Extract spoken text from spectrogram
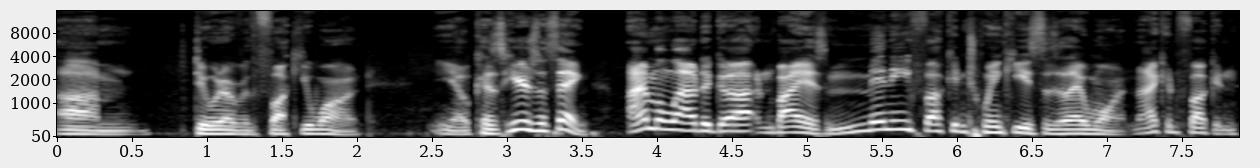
um, do whatever the fuck you want." You know, because here's the thing. I'm allowed to go out and buy as many fucking Twinkies as I want. And I can fucking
